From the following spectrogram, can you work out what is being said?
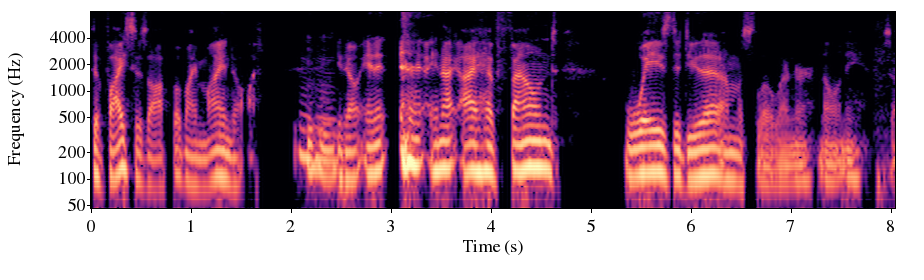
devices off but my mind off Mhm. you know and it and i i have found ways to do that i'm a slow learner melanie so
